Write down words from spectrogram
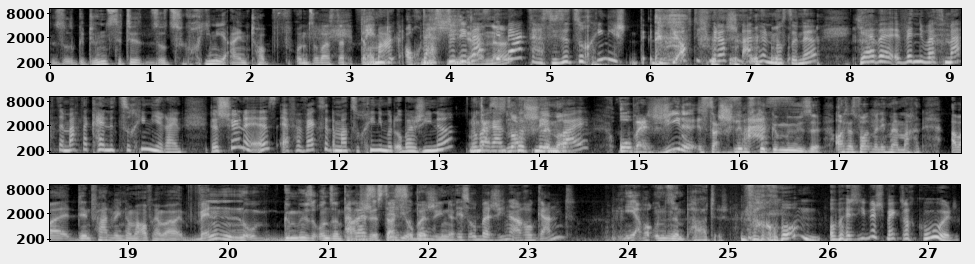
so gedünstete, so Zucchini-Eintopf und sowas. Das, das mag du, auch dass nicht du dir jeder, das ne? gemerkt hast, diese Zucchini, wie oft ich mir das schon anhören musste, ne? Ja, aber wenn du was machst, dann macht da keine Zucchini rein. Das Schöne ist, er verwechselt immer Zucchini mit Aubergine. Nur mal das ganz ist noch kurz schlimmer. nebenbei. Aubergine ist das schlimmste Was? Gemüse. Ach, das wollten wir nicht mehr machen. Aber den Faden will ich nochmal aufhören. Aber wenn Gemüse unsympathisch ist, dann die Aubergine. Ist Aubergine arrogant? Nee, aber unsympathisch. Warum? Aubergine schmeckt doch gut.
